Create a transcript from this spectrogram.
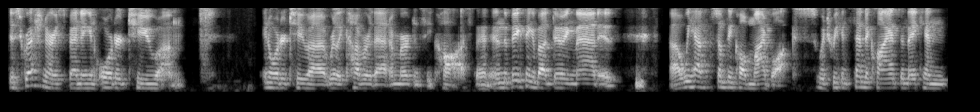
discretionary spending in order to um, in order to uh, really cover that emergency cost. And, and the big thing about doing that is uh, we have something called My Blocks, which we can send to clients and they can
